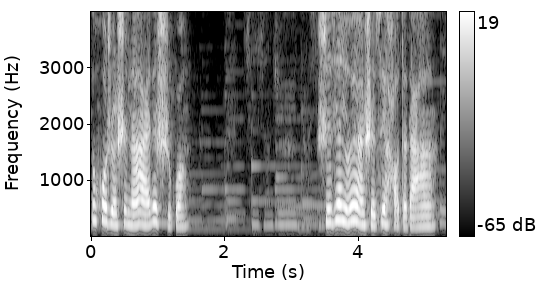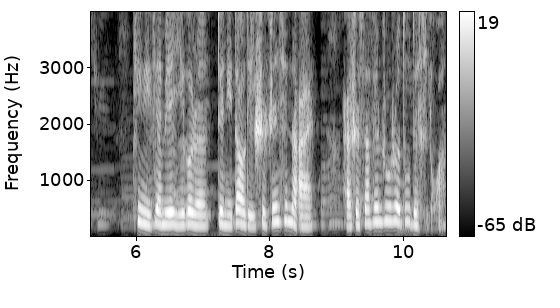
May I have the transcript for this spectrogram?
又或者是难挨的时光。时间永远是最好的答案，替你鉴别一个人对你到底是真心的爱，还是三分钟热度的喜欢。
